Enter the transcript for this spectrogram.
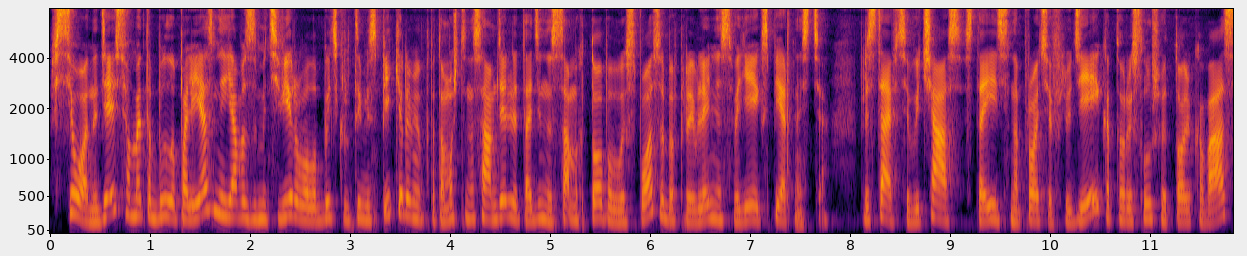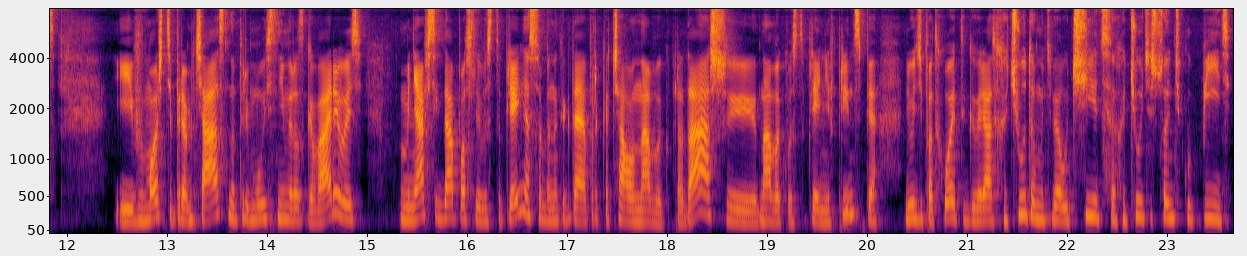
Все, надеюсь, вам это было полезно, и я вас замотивировала быть крутыми спикерами, потому что на самом деле это один из самых топовых способов проявления своей экспертности. Представьте, вы час стоите напротив людей, которые слушают только вас, и вы можете прям час напрямую с ними разговаривать. У меня всегда после выступления, особенно когда я прокачала навык продаж и навык выступлений в принципе, люди подходят и говорят, хочу там у тебя учиться, хочу у тебя что-нибудь купить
